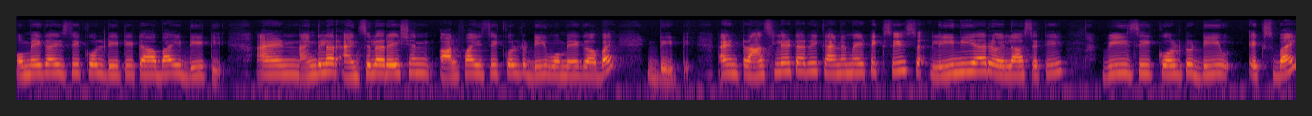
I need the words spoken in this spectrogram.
Omega is equal d theta by dt. And angular acceleration alpha is equal to d omega by dt. And translatory kinematics is linear velocity v is equal to dx by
